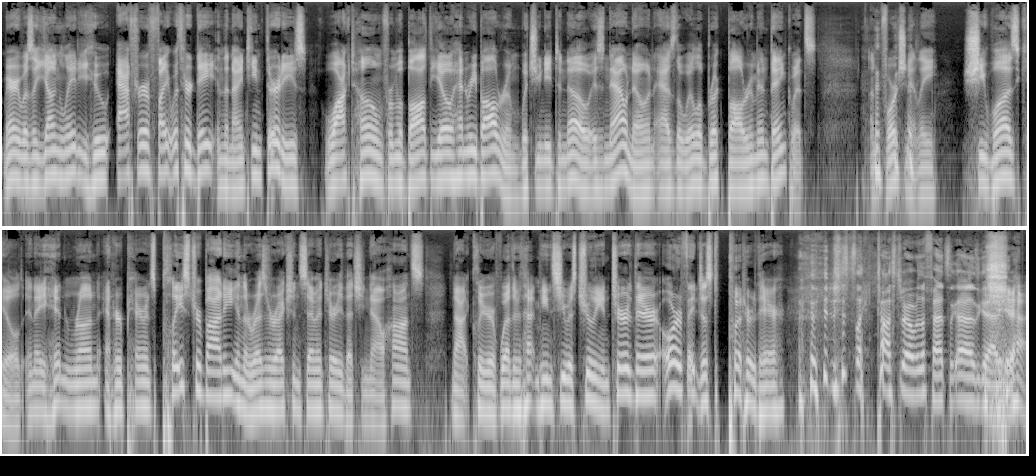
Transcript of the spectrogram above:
Mary was a young lady who, after a fight with her date in the 1930s, walked home from a ball at the O. Henry Ballroom, which you need to know is now known as the Willowbrook Ballroom and Banquets. Unfortunately, she was killed in a hit and run, and her parents placed her body in the Resurrection Cemetery that she now haunts. Not clear whether that means she was truly interred there or if they just put her there. just like tossed her over the fence. Like, oh, let's get out of here. Yeah,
